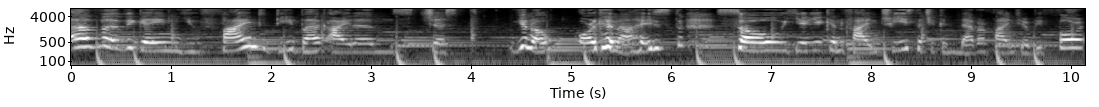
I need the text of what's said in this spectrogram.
of the game, you find debug items just you know, organized. So here you can find trees that you could never find here before,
